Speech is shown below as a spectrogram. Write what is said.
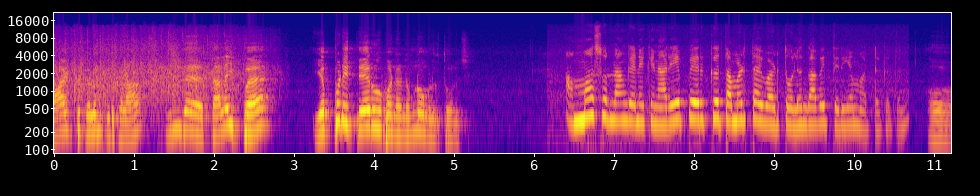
வாழ்த்துக்களும் கொடுக்கலாம். இந்த தலைப்பை எப்படி தேர்வு பண்ணணும்னு உங்களுக்கு தோணுச்சு? அம்மா சொன்னாங்க எனக்கு நிறைய பேருக்கு தமிழ்த்தாய் வாழ்த்து ஒழுங்காவே தெரிய மாட்டேங்குதுன்னு. ஓ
